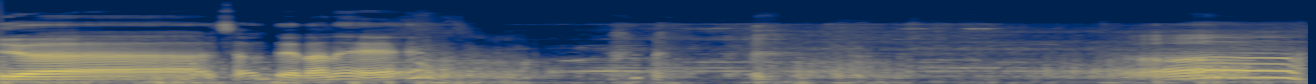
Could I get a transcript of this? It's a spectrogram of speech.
이야, 참 대단해. 아.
